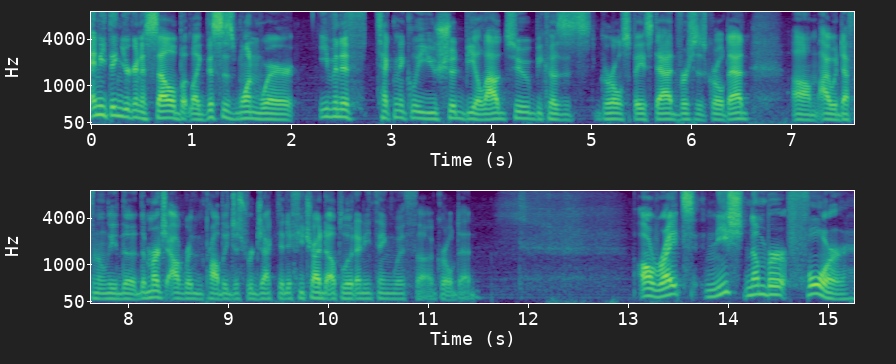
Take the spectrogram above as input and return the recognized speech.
anything you're going to sell. But like, this is one where even if technically you should be allowed to because it's girl space dad versus girl dad, um, I would definitely the the merch algorithm probably just reject it if you tried to upload anything with uh, girl dad. All right, niche number four.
